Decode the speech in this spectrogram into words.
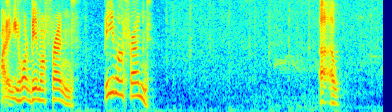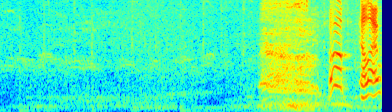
Why don't you want to be my friend? Be my friend. Uh-oh. Oh, hello.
